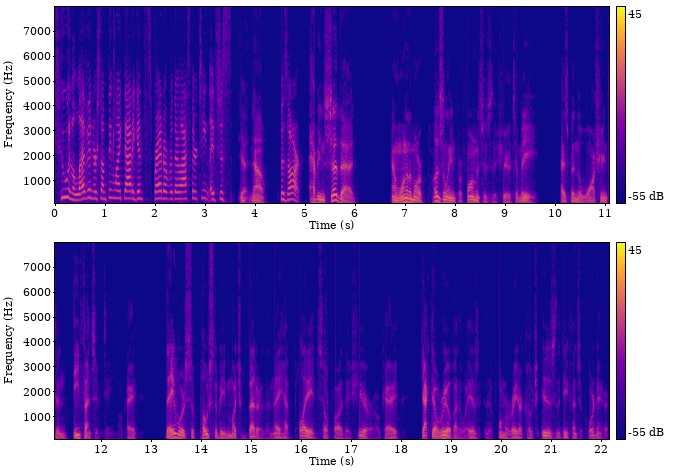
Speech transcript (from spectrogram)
two and eleven or something like that against the spread over their last thirteen. It's just Yeah. Now, bizarre. having said that, and one of the more puzzling performances this year to me has been the Washington defensive team. Okay. They were supposed to be much better than they have played so far this year. Okay. Jack Del Rio, by the way, is the former Raider coach, is the defensive coordinator.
